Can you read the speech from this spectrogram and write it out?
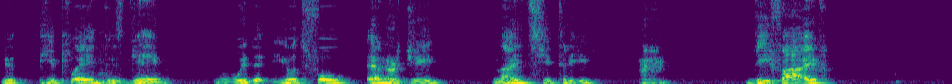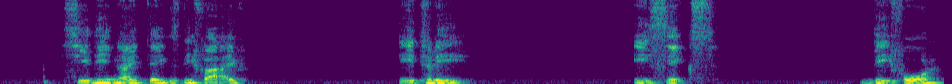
you, he played this game with youthful energy, knight c3, d5, cd, knight takes d5, e3, e6, d4,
